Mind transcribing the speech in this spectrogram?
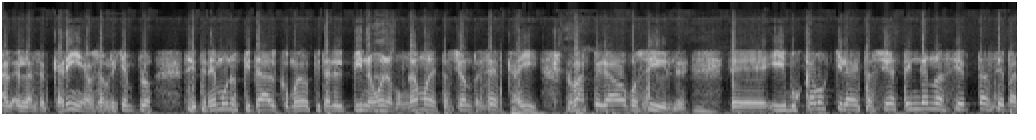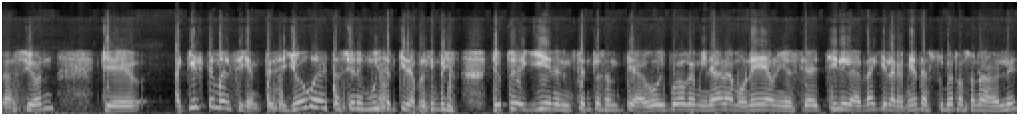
el- en la cercanía. O sea, por ejemplo, si tenemos un hospital como es el Hospital El Pino, bueno, pongamos la estación recerca ahí, lo más pegado posible. Eh, y buscamos que las estaciones tengan una cierta separación que Aquí el tema es el siguiente, si yo hago las estaciones muy cerquita, por ejemplo, yo, yo estoy aquí en el centro de Santiago y puedo caminar a Moneda, Universidad de Chile, la verdad que la caminata es súper razonable,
